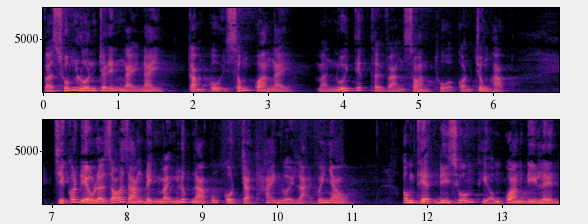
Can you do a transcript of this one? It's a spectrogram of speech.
và xuống luôn cho đến ngày nay, cặm cụi sống qua ngày mà nuối tiếc thời vàng son thủa còn trung học. Chỉ có điều là rõ ràng định mệnh lúc nào cũng cột chặt hai người lại với nhau. Ông Thiện đi xuống thì ông Quang đi lên.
